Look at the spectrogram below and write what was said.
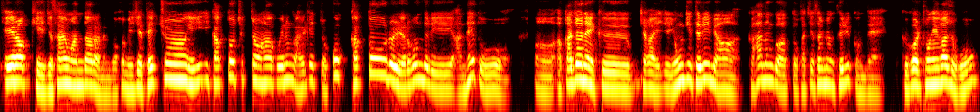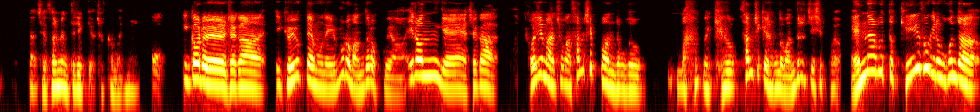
이렇게 이제 사용한다라는 거. 그럼 이제 대충 이, 이 각도 측정하고 이런 거 알겠죠? 꼭 각도를 여러분들이 안 해도 어, 아까 전에 그 제가 이제 용지 드리면 그 하는 것도 같이 설명 드릴 건데 그걸 통해 가지고 제가 설명 드릴게요. 잠깐만요. 어, 이거를 제가 이 교육 때문에 일부러 만들었고요. 이런 게 제가 거짓말 치고 한 30번 정도 계속 30개 정도 만들었지 싶어요. 옛날부터 계속 이런 거 혼자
